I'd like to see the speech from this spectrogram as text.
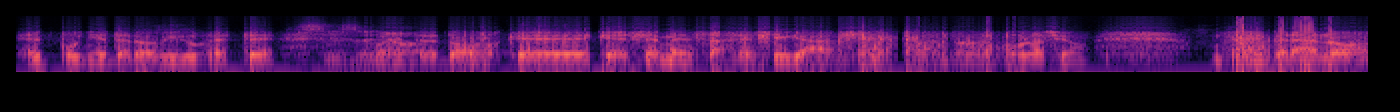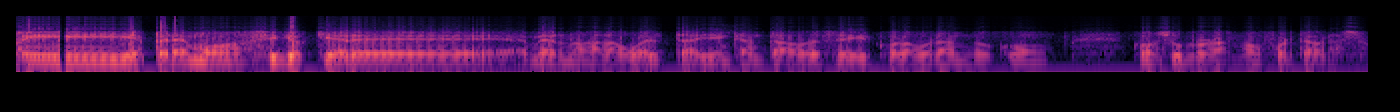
el puñetero virus este, pues entre todos que, ese mensaje siga, siga acabando en la población. Un feliz verano y esperemos, si Dios quiere, vernos a la vuelta y encantado de seguir colaborando con, con su programa. Un fuerte abrazo.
